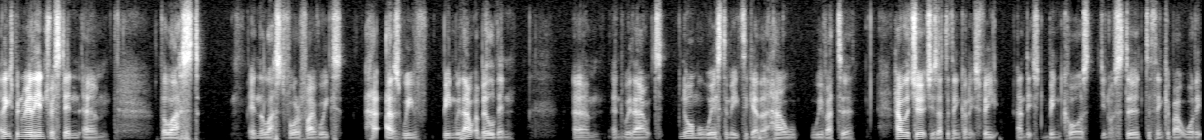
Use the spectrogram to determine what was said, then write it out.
I think it's been really interesting um, the last in the last four or five weeks ha- as we've been without a building um, and without normal ways to meet together. How we've had to, how the church has had to think on its feet, and it's been caused, you know, stirred to think about what it,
